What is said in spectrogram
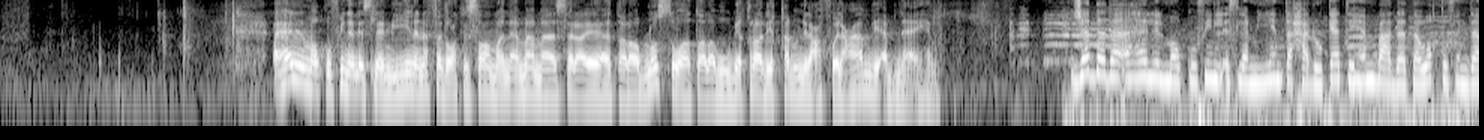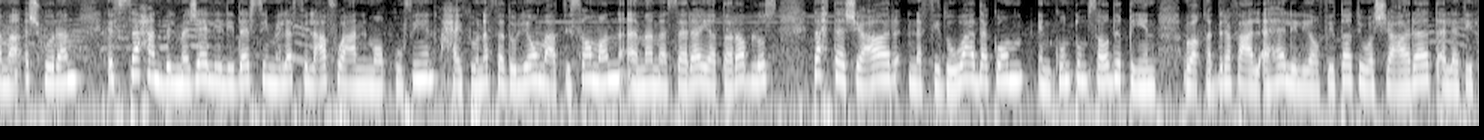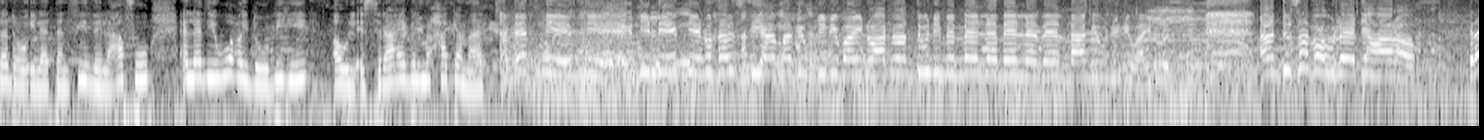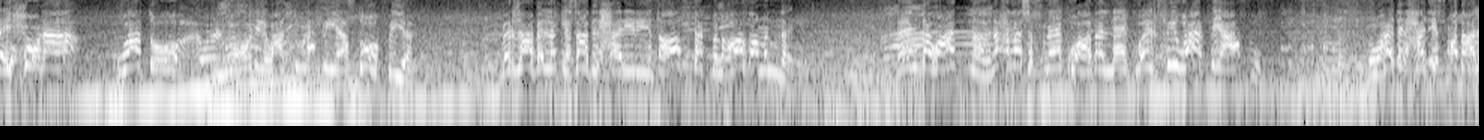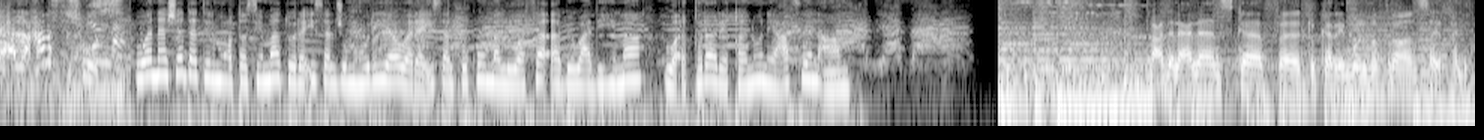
أهل الموقوفين الإسلاميين نفذوا اعتصاما أمام سرايا طرابلس وطالبوا بإقرار قانون العفو العام لأبنائهم؟ جدد أهالي الموقوفين الإسلاميين تحركاتهم بعد توقف دام أشهرا إفساحا بالمجال لدرس ملف العفو عن الموقوفين حيث نفذوا اليوم اعتصاما أمام سرايا طرابلس تحت شعار نفذوا وعدكم إن كنتم صادقين وقد رفع الأهالي اليافطات والشعارات التي تدعو إلى تنفيذ العفو الذي وعدوا به أو الإسراع بالمحاكمات. ابني ابني ابني اللي ابني إنه خمس أيام ما بيقولي لي وينه؟ عم يودوني من مال لمال لمال يقولوا لي عنده سبع أولاد يا حرام. ريحونا وعدتوا الوعود اللي وعدتونا فيها صدقوا فيها. برجع بقول لك يا سعد الحريري طائفتك غاظة منك. أنت وعدتنا نحن شفناك وقابلناك وقلت في وعد في عفو. وهذا الحديث مضى عليه هلا خمس شهور. وناشدت المعتصمات رئيس الجمهورية ورئيس الحكومة الوفاء بوعدهما وإقرار قانون عفو عام. بعد الإعلان سكاف تكرم المطران صيقلي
